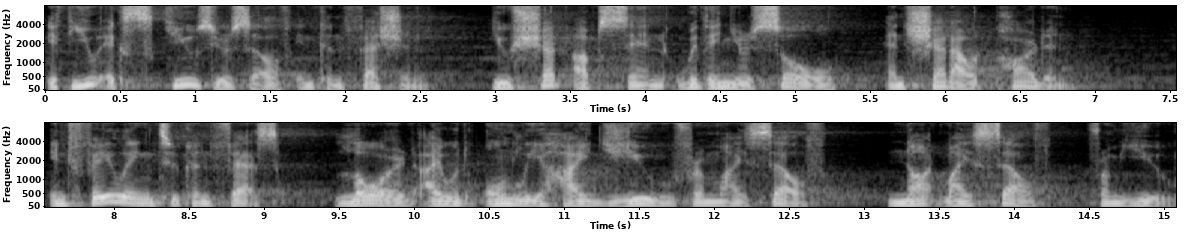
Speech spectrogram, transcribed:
If you excuse yourself in confession, you shut up sin within your soul and shut out pardon. In failing to confess, Lord, I would only hide you from myself, not myself from you.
